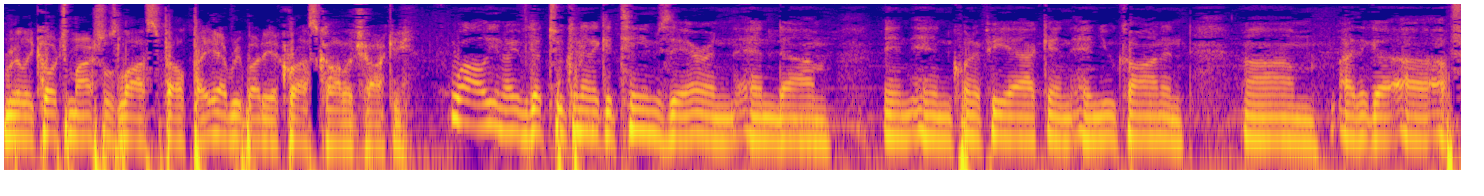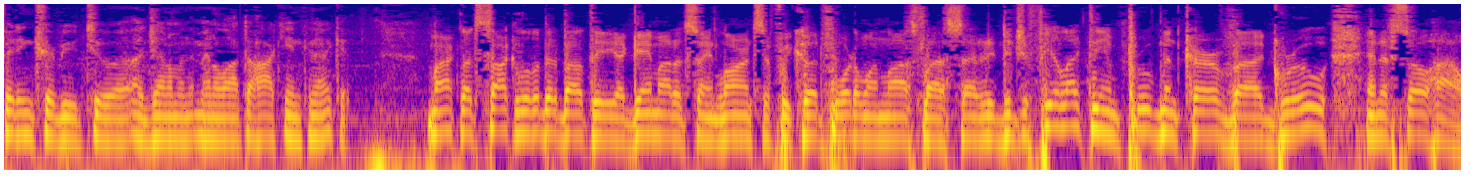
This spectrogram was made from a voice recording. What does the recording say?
really, Coach Marshall's loss felt by everybody across college hockey. Well, you know, you've got two Connecticut teams there, and and um, in in Quinnipiac and, and UConn, and um, I think a, a, fitting tribute to a, a, gentleman that meant a lot to hockey in Connecticut. Mark, let's talk a little bit about the uh, game out at St. Lawrence, if we could. Four to one loss last Saturday. Did you feel like the improvement curve uh, grew, and if so, how?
